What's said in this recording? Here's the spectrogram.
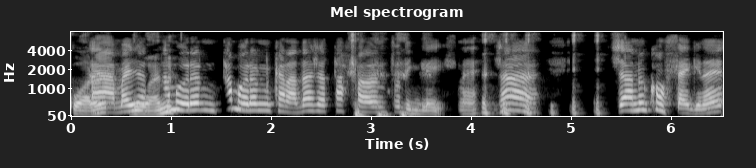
quarter ah, mas do já ano. Tá morando, tá morando no Canadá, já tá falando tudo inglês, né? Já, já não consegue, né?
